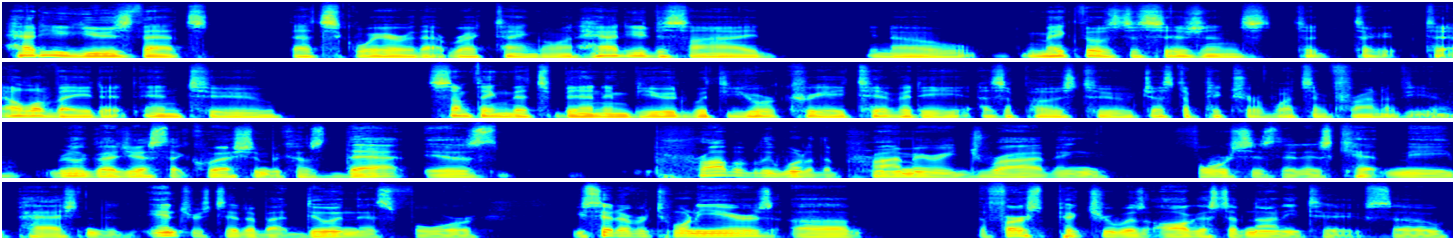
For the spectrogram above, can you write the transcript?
how do you use that that square, that rectangle, and how do you decide, you know, make those decisions to to to elevate it into something that's been imbued with your creativity as opposed to just a picture of what's in front of you? really glad you asked that question because that is probably one of the primary driving forces that has kept me passionate and interested about doing this for you said over 20 years uh, the first picture was august of 92 so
